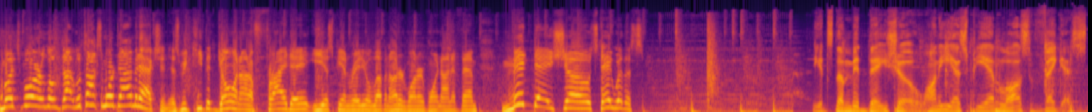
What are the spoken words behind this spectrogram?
Much more. A little. Di- we'll talk some more diamond action as we keep it going on a Friday. ESPN Radio 1100 100.9 FM midday show. Stay with us. It's the midday show on ESPN Las Vegas.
